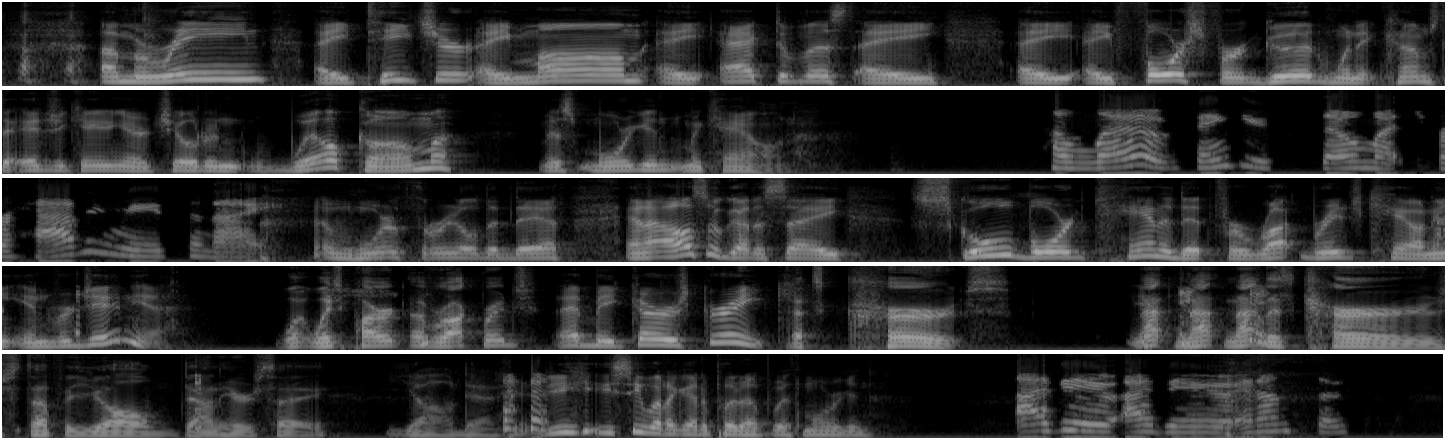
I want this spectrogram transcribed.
a Marine, a teacher, a mom, a activist, a, a a force for good when it comes to educating our children. Welcome, Miss Morgan McCown. Hello. Thank you so much for having me tonight. We're thrilled to death. And I also got to say, school board candidate for Rockbridge County in Virginia. What, which part of Rockbridge? That'd be Kerrs Creek. That's Kurs. Not not not this Kurs stuff that you all down here say. Y'all down here. Do you, you see what I got to put up with, Morgan? I do. I do. And I'm so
